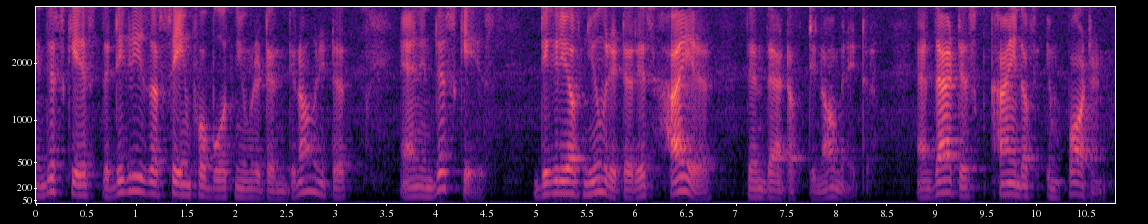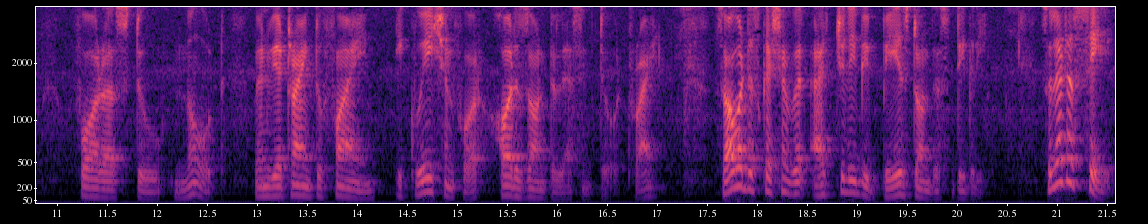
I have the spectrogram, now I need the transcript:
In this case, the degrees are same for both numerator and denominator. And in this case, degree of numerator is higher than that of denominator. And that is kind of important for us to note when we are trying to find equation for horizontal asymptote, right? So our discussion will actually be based on this degree. So let us say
